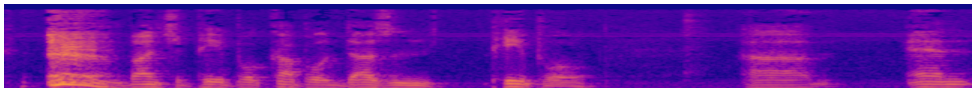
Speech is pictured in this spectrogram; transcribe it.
a bunch of people, a couple of dozen people. Um, and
